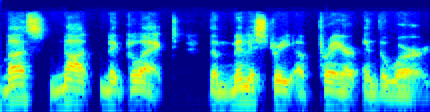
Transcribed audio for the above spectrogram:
must not neglect the ministry of prayer and the word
